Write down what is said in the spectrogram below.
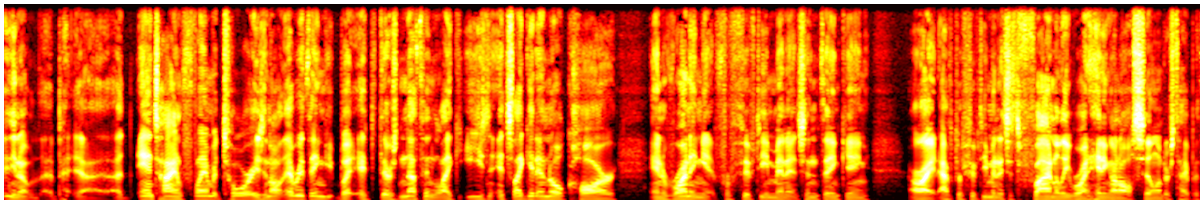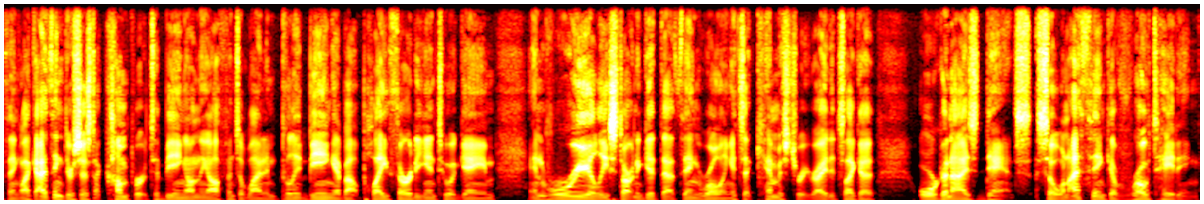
you know uh, uh, anti-inflammatories and all everything, but it, there's nothing like easing. It's like getting an old car and running it for 50 minutes and thinking, all right, after 50 minutes, it's finally run hitting on all cylinders type of thing. Like I think there's just a comfort to being on the offensive line and being about play 30 into a game and really starting to get that thing rolling. It's a chemistry, right? It's like a organized dance. So when I think of rotating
